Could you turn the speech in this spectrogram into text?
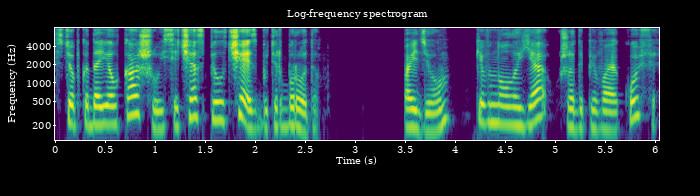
Степка доел кашу и сейчас пил чай с бутербродом. Пойдем, кивнула я, уже допивая кофе.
